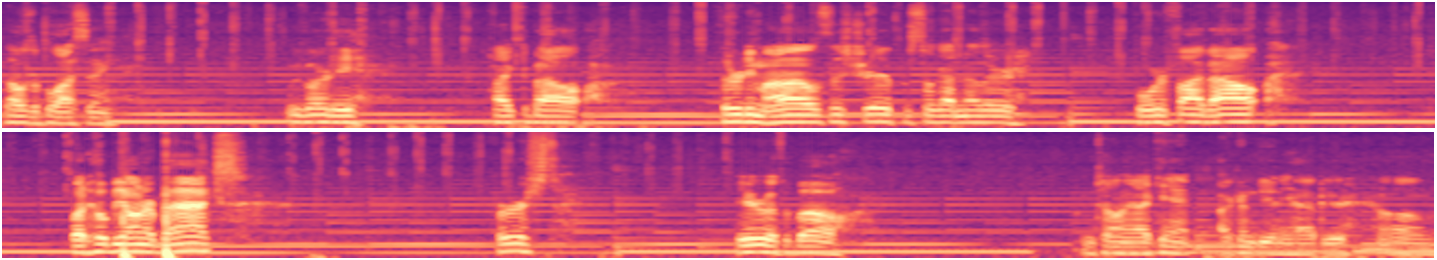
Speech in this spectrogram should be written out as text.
that was a blessing. We've already hiked about 30 miles this trip. We still got another four or five out. But he'll be on our backs. First, deer with a bow. I'm telling you, I can't, I couldn't be any happier. Um,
